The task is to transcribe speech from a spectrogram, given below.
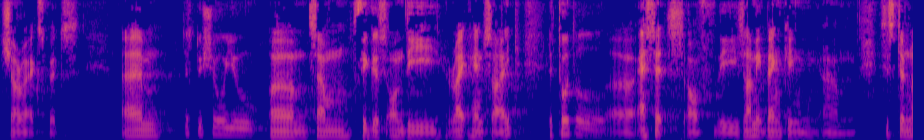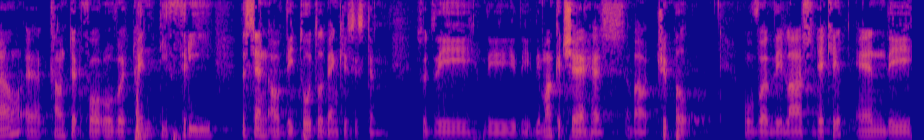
Sharia experts. Um, just to show you um, some figures on the right-hand side, the total uh, assets of the Islamic banking um, system now uh, accounted for over 23 percent of the total banking system. So the, the, the, the, market share has about tripled over the last decade, and the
